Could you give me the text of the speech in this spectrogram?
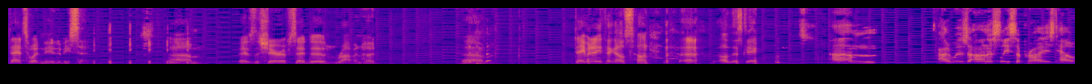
That's what needed to be said. Um, as the sheriff said to Robin Hood. Um, David, anything else on uh, on this game? Um, I was honestly surprised how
